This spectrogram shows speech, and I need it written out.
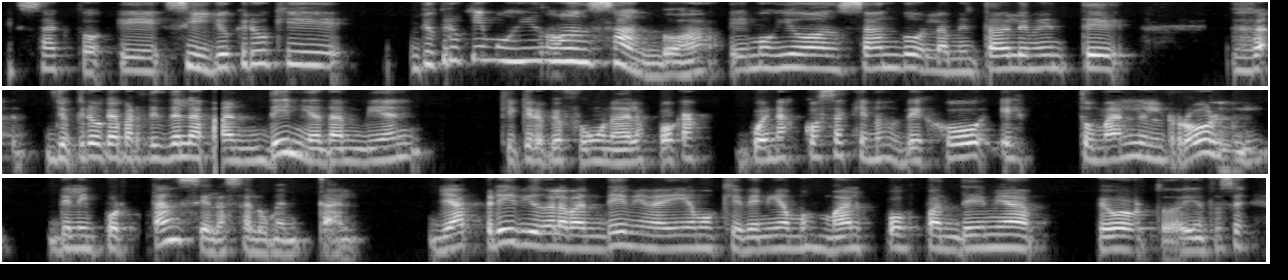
Exacto. Eh, sí, yo creo que yo creo que hemos ido avanzando, ¿ah? hemos ido avanzando, lamentablemente yo creo que a partir de la pandemia también, que creo que fue una de las pocas buenas cosas que nos dejó, es tomarle el rol de la importancia de la salud mental. Ya previo a la pandemia veíamos que veníamos mal, post pandemia, peor todavía. Entonces,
